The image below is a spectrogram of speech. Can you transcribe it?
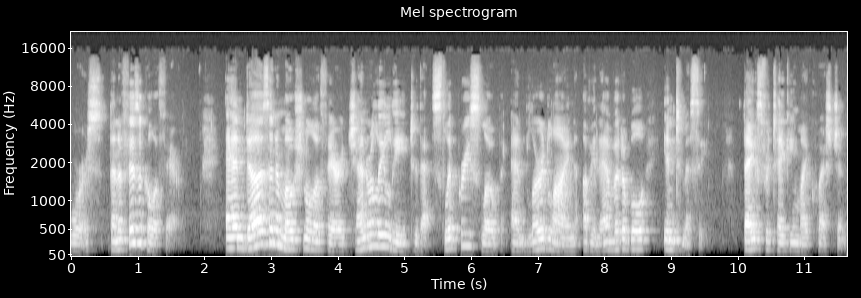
worse than a physical affair? And does an emotional affair generally lead to that slippery slope and blurred line of inevitable intimacy? Thanks for taking my question.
